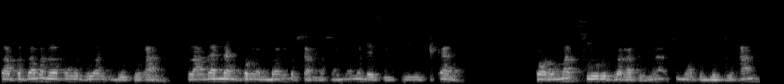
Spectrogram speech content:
tahap pertama adalah pengumpulan kebutuhan. Pelanggan dan pengembang bersama-sama mendefinisikan format seluruh perangkat lunak, semua kebutuhan,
